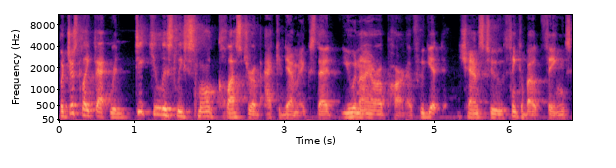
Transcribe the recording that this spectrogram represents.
but just like that ridiculously small cluster of academics that you and I are a part of who get a chance to think about things.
